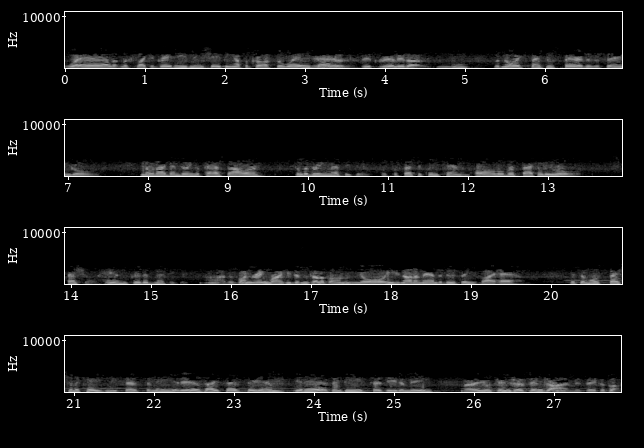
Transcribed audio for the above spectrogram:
Well, it looks like a great evening shaping up across the way, don't Yes, it? it really does. Mm-hmm. But no expenses spared, as the saying goes. You know what I've been doing the past hour? Delivering messages for Professor Quincannon all over Faculty Row. Special hand-printed messages. Oh, I was wondering why he didn't telephone. No, he's not a man to do things by halves. It's a most special occasion, he says to me. It is, I says to him. It is, indeed, says he to me. Well, you came just in time. It's eight o'clock.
